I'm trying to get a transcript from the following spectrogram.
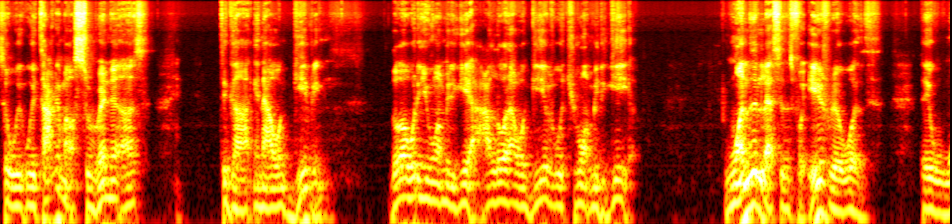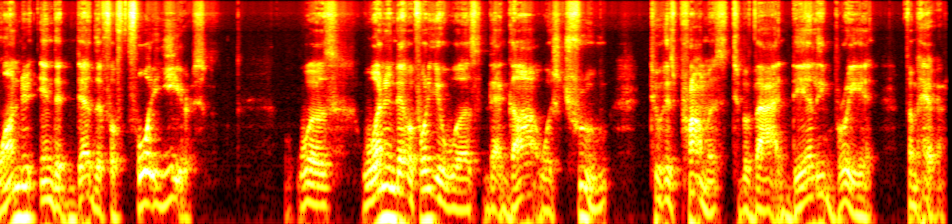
So we, we're talking about surrendering us to God in our giving. Lord, what do you want me to give? Our Lord, I will give what you want me to give. One of the lessons for Israel was they wandered in the desert for 40 years was one endeavor for you was that God was true to his promise to provide daily bread from heaven.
